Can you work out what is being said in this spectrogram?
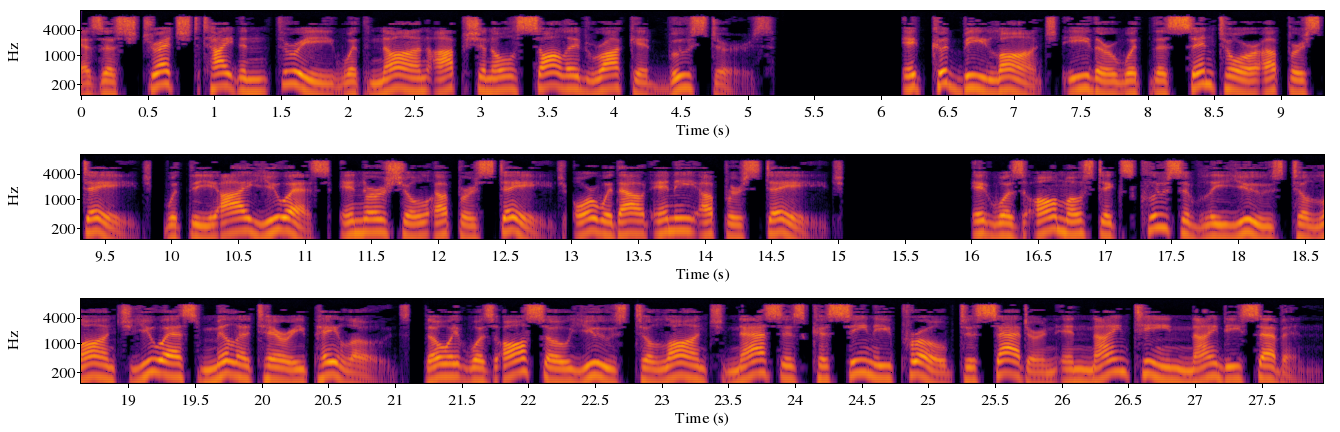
is a stretched Titan III with non-optional solid rocket boosters. It could be launched either with the Centaur upper stage, with the IUS inertial upper stage or without any upper stage. It was almost exclusively used to launch U.S. military payloads, though it was also used to launch NASA's Cassini probe to Saturn in 1997.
